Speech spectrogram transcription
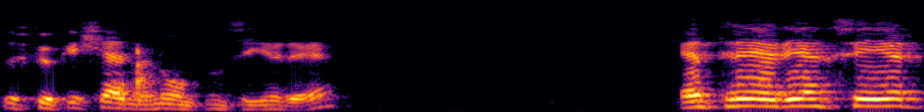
Du skulle ikke kjenne noen som sier det. En tredje sier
